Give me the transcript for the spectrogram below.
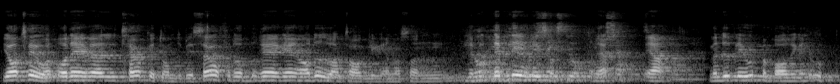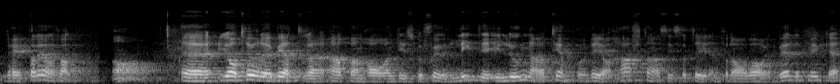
Jag tror, och det är väl tråkigt om det blir så, för då reagerar du antagligen och sen... Det, det blir liksom... 68%. Ja, ja, men du blir uppenbarligen uppretad i alla fall. Ja. Eh, jag tror det är bättre att man har en diskussion lite i lugnare tempo än vi har haft den här sista tiden, för det har varit väldigt mycket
